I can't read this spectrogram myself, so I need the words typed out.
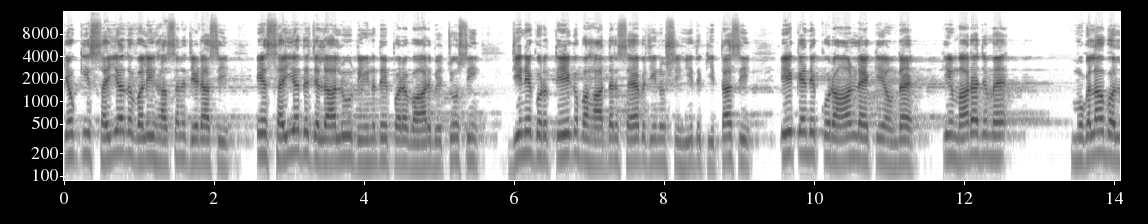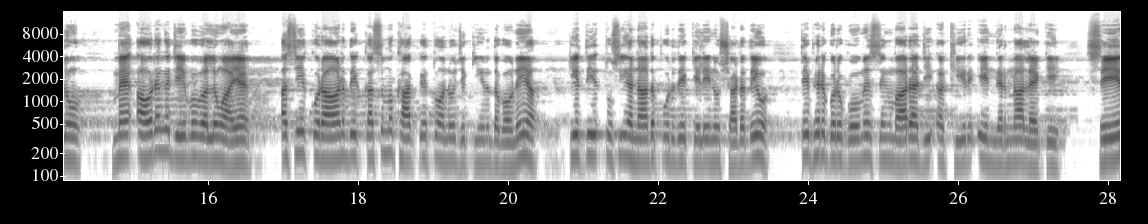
ਕਿਉਂਕਿ ਸੈਯਦ ਵਲੀ ਹਸਨ ਜਿਹੜਾ ਸੀ, ਇਹ ਸੈਯਦ ਜਲਾਲੂਦੀਨ ਦੇ ਪਰਿਵਾਰ ਵਿੱਚੋਂ ਸੀ ਜਿਨੇ ਗੁਰੂ ਤੇਗ ਬਹਾਦਰ ਸਾਹਿਬ ਜੀ ਨੂੰ ਸ਼ਹੀਦ ਕੀਤਾ ਸੀ। ਇਹ ਕਹਿੰਦੇ ਕੁਰਾਨ ਲੈ ਕੇ ਆਉਂਦਾ ਹੈ ਕਿ ਮਹਾਰਾਜ ਮੈਂ ਮੁਗਲਾਂ ਵੱਲੋਂ ਮੈਂ ਔਰੰਗਜ਼ੇਬ ਵੱਲੋਂ ਆਇਆ। ਅਸੀਂ ਕੁਰਾਨ ਦੀ ਕਸਮ ਖਾ ਕੇ ਤੁਹਾਨੂੰ ਯਕੀਨ ਦਿਵਾਉਨੇ ਆ ਕਿ ਤੁਸੀਂ ਆਨੰਦਪੁਰ ਦੇ ਕਿਲੇ ਨੂੰ ਛੱਡ ਦਿਓ। ਤੇ ਫਿਰ ਗੁਰੂ ਗੋਬਿੰਦ ਸਿੰਘ ਮਹਾਰਾਜ ਜੀ ਅਖੀਰ ਇਹ ਨਿਰਣਾ ਲੈ ਕੇ ਸੇ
